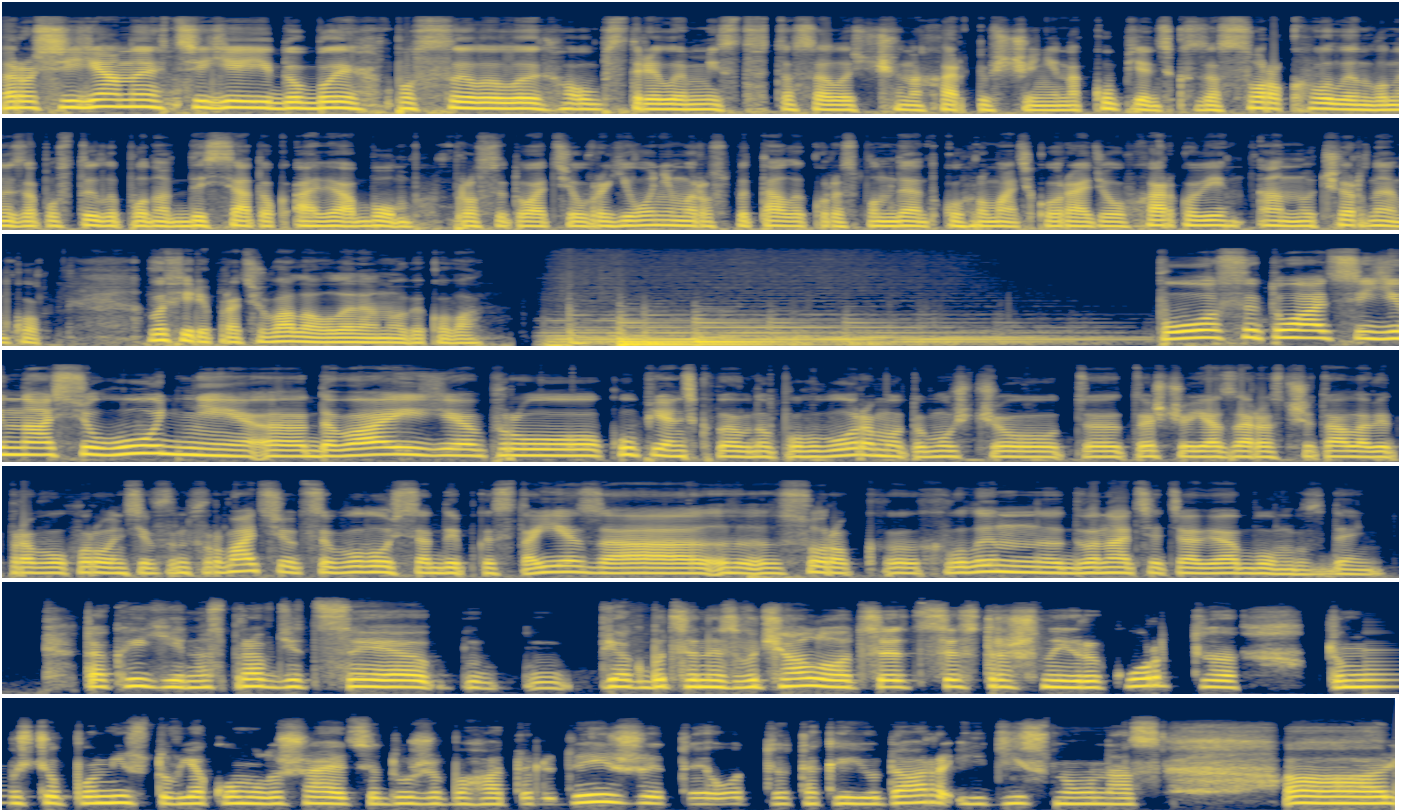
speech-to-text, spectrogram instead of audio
Росіяни цієї доби посилили обстріли міст та селищ на Харківщині на Куп'янськ. За 40 хвилин вони запустили понад десяток авіабомб. Про ситуацію в регіоні ми розпитали кореспондентку громадського радіо в Харкові Анну Черненко. В ефірі працювала Олена Новікова. По ситуації на сьогодні е, давай про Куп'янськ певно поговоримо, тому що те, що я зараз читала від правоохоронців інформацію, це волосся дибки стає за 40 е, хвилин 12 авіабомб в день. Так і є. Насправді це як би це не звучало, це це страшний рекорд, е, тому що по місту, в якому лишається дуже багато людей жити, от такий удар, і дійсно у нас а,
